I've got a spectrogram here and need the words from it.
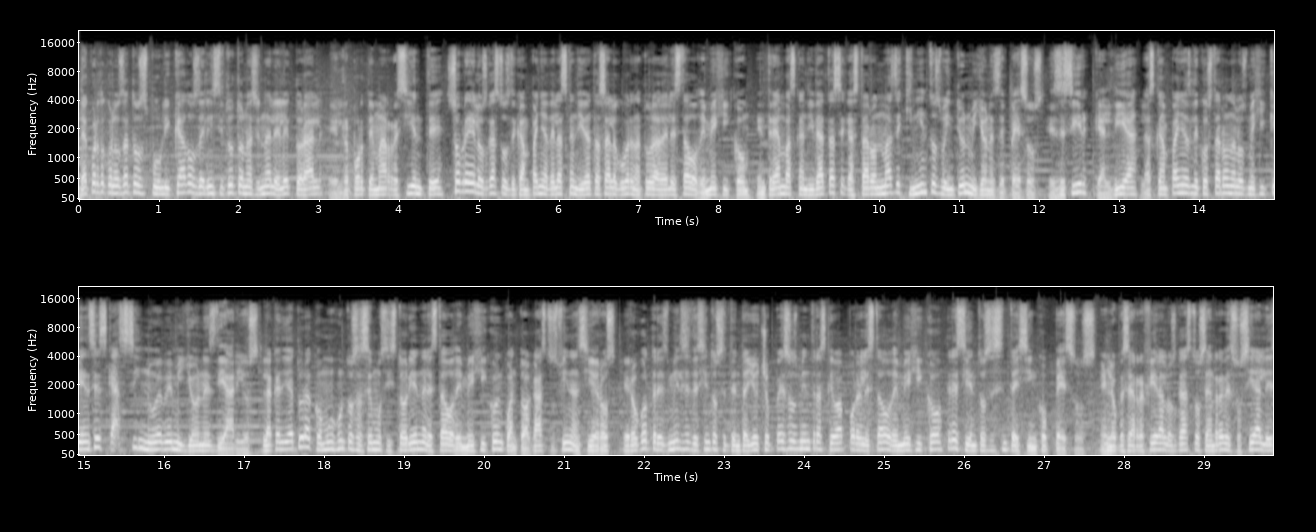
De acuerdo con los datos publicados del Instituto Nacional Electoral, el reporte más reciente sobre los gastos de campaña de las candidatas a la gubernatura del Estado de México, entre ambas candidatas se gastaron más de 521 millones de pesos, es decir, que al día las campañas le costaron a los mexiquenses casi 9 millones diarios. La candidatura común Juntos Hacemos Historia en el Estado de México en cuanto a gastos financieros erogó 3.778 pesos, mientras que va por el Estado de México 365 pesos. En lo que se refiere a los gastos en redes sociales,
